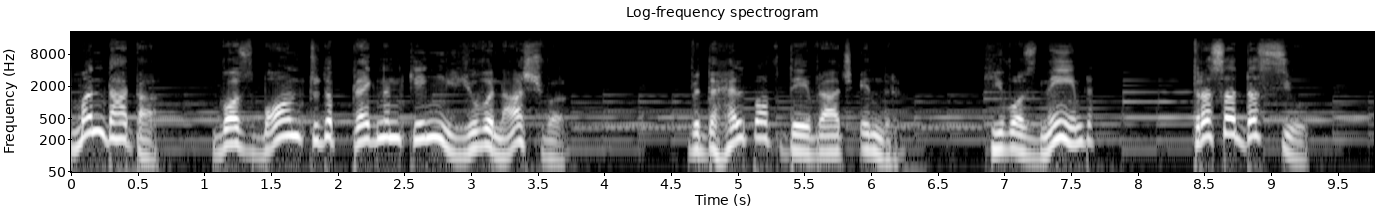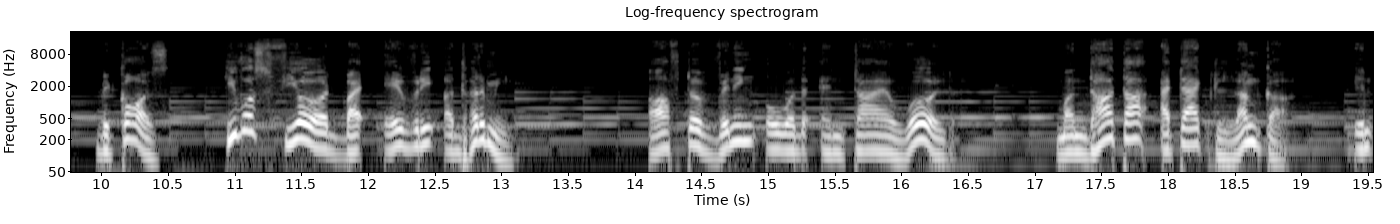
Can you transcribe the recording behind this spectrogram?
Mandhata was born to the pregnant king Yuvanashva. With the help of Devraj Indra, he was named Trasadasyu because he was feared by every adharmi. After winning over the entire world, Mandhata attacked Lanka in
